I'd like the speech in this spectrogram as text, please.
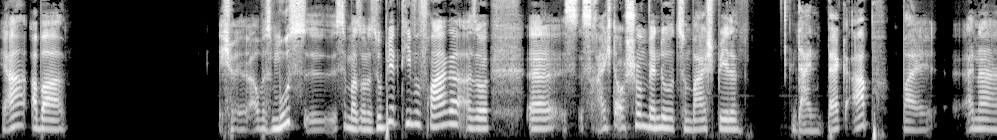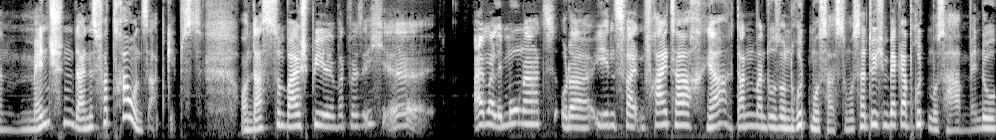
Ja, aber ich, ob es muss, ist immer so eine subjektive Frage. Also äh, es, es reicht auch schon, wenn du zum Beispiel dein Backup bei einer Menschen deines Vertrauens abgibst. Und das zum Beispiel, was weiß ich, äh, einmal im Monat oder jeden zweiten Freitag, ja, dann, wenn du so einen Rhythmus hast. Du musst natürlich einen Backup-Rhythmus haben. Wenn du,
